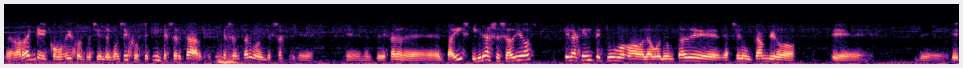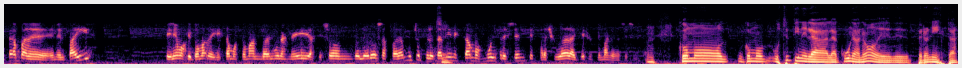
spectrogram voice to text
la verdad que, como dijo el presidente del Consejo, se tiene que hacer cargo, se tiene que hacer cargo del desastre que, en el que dejaron eh, el país y gracias a Dios que la gente tuvo la voluntad de, hacer un cambio de, etapa en el país tenemos que tomar de que estamos tomando algunas medidas que son dolorosas para muchos, pero también estamos muy presentes para ayudar a aquellos que más lo necesitan. Mm. Como, como usted tiene la, la cuna ¿no? de, peronista,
